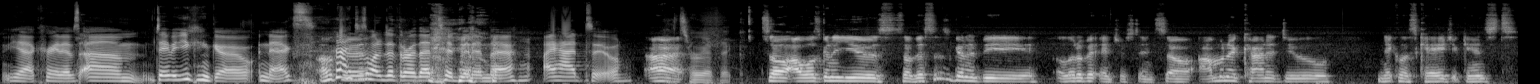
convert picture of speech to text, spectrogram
Yeah, creatives. Um, David, you can go next. Okay. I just wanted to throw that tidbit in there. I had to. All right. That's horrific. So I was gonna use. So this is gonna be a little bit interesting. So I'm gonna kind of do Nicolas Cage against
